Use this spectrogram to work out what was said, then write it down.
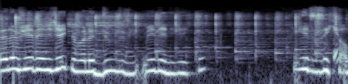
Öyle bir şey deneyecektim. Öyle dümdüz gitmeyi deneyecektim. Geri zekalı.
